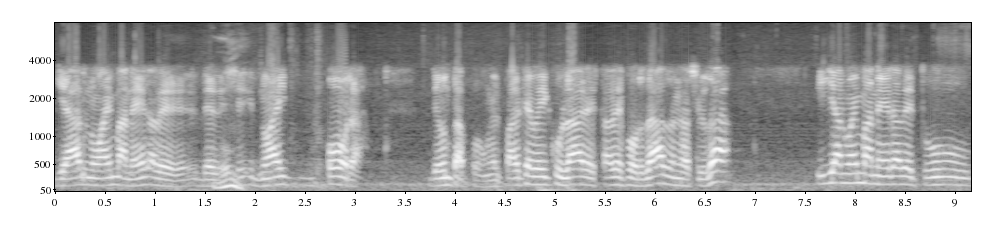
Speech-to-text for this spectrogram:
ya no hay manera de, de decir, no hay hora de un tapón. El parque vehicular está desbordado en la ciudad y ya no hay manera de tú,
